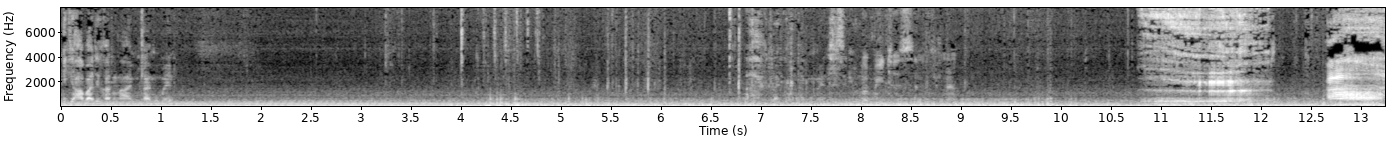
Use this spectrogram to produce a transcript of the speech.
Ich arbeite gerade an einem kleinen Moment. Ach, gleich kommt der Moment. Das ist immer Überbiete es nicht mehr. Ah!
